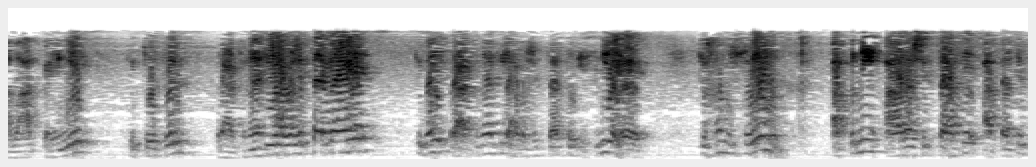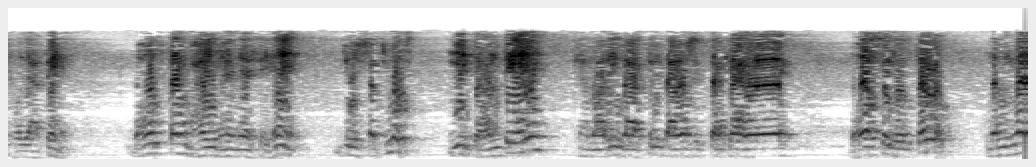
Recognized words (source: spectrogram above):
अब आप कहेंगे कि तो फिर प्रार्थना की आवश्यकता क्या है? कि भाई प्रार्थना की आवश्यकता तो इसलिए है कि हम स्वयं अपनी आवश्यकता से आकर्षित हो जाते हैं। बहुत कम भाई बहन ऐसे हैं जो सचमुच ये जानते हैं कि हमारी वास्तविक आवश्यकता क्या है। बहुत से लोग तो मन में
